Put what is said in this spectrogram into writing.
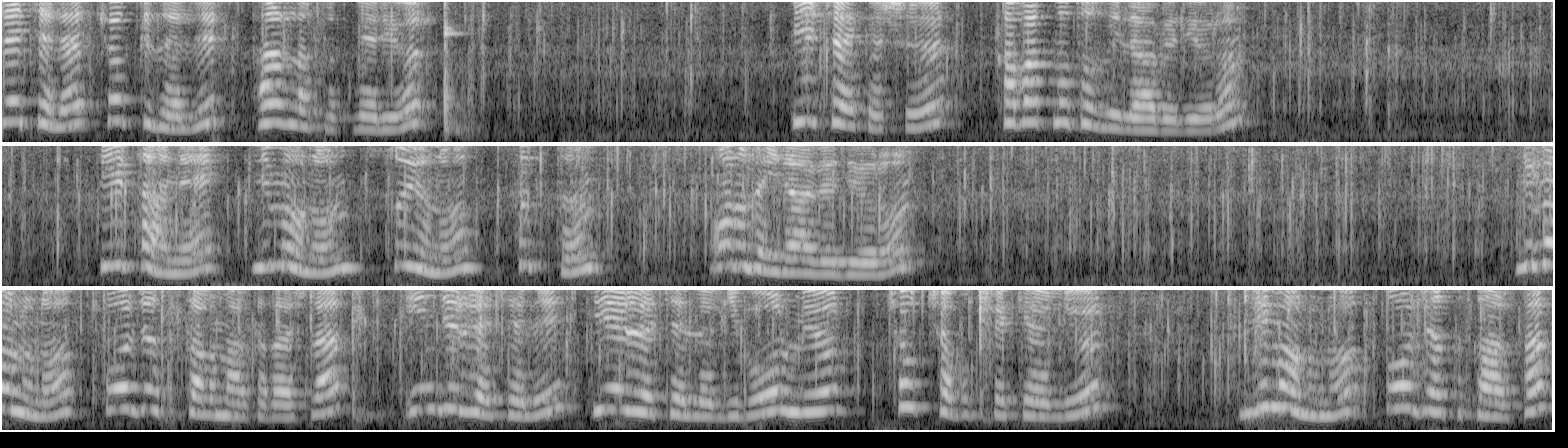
reçele çok güzel bir parlaklık veriyor. 1 çay kaşığı kabartma tozu ilave ediyorum. Bir tane limonun suyunu sıktım. Onu da ilave ediyorum. Limonunu bolca sıkalım arkadaşlar. İncir reçeli diğer reçeller gibi olmuyor. Çok çabuk şekerliyor. Limonunu bolca sıkarsak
